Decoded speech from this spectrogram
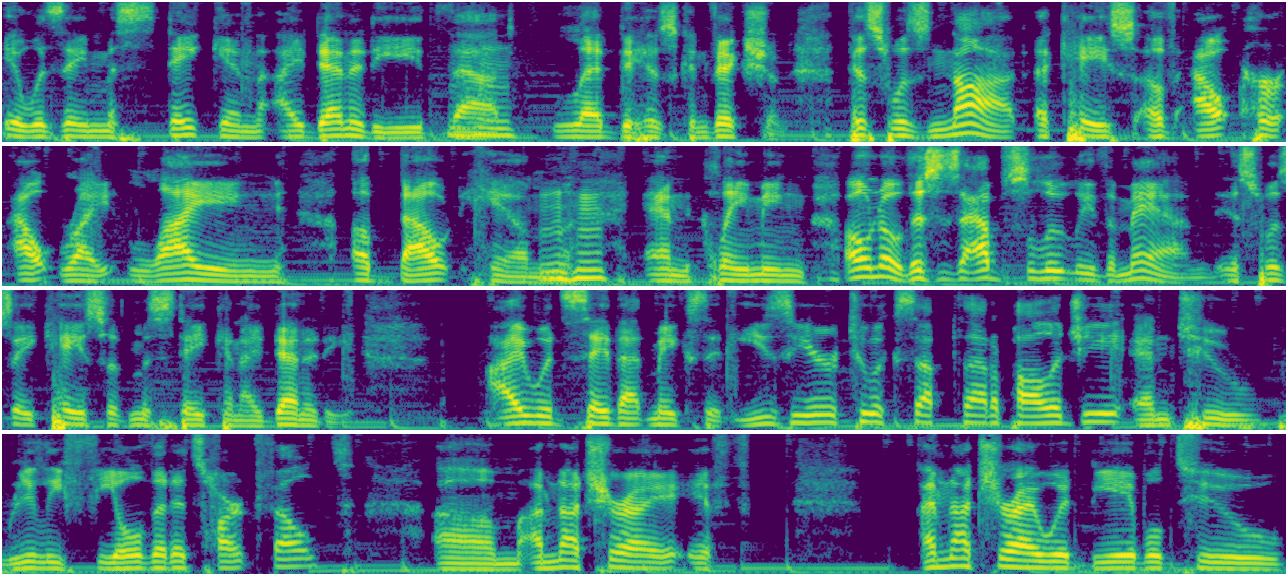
it was a mistaken identity that led to his conviction. This was not a case of out her outright lying about him Mhm. and claiming, "Oh no, this is absolutely the man." This was a case of mistaken identity. I would say that makes it easier to accept that apology and to really feel that it's heartfelt. Um, I'm not sure I if I'm not sure I would be able to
